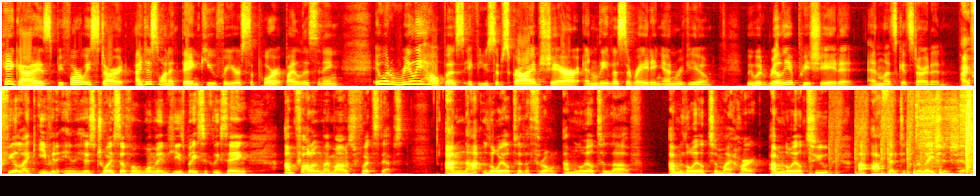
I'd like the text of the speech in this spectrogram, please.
Hey guys, before we start, I just want to thank you for your support by listening. It would really help us if you subscribe, share, and leave us a rating and review. We would really appreciate it, and let's get started. I feel like even in his choice of a woman, he's basically saying, I'm following my mom's footsteps. I'm not loyal to the throne. I'm loyal to love. I'm loyal to my heart. I'm loyal to uh, authentic relationship.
